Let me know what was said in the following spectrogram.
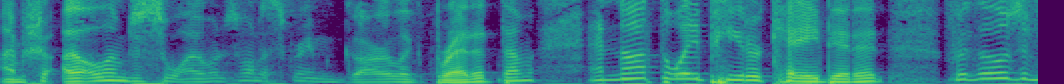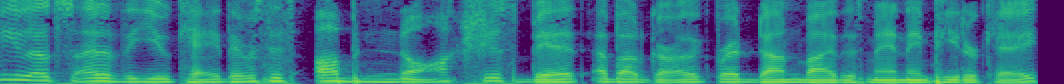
I'm sure. All I'm just. I just want to scream garlic bread at them, and not the way Peter Kay did it. For those of you outside of the UK, there was this obnoxious bit about garlic bread done by this man named Peter Kay,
